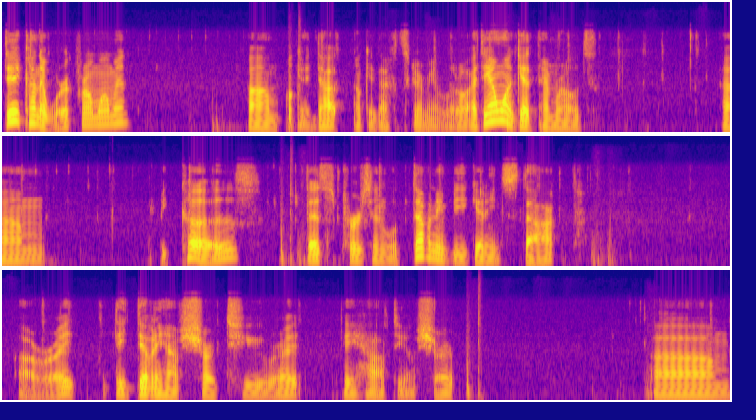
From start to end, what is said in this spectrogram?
did kind of work for a moment. Um, okay, that okay that scared me a little. I think I want to get emeralds. Um, because this person will definitely be getting stacked. Alright. They definitely have sharp too, right? They have to have sharp. Um,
